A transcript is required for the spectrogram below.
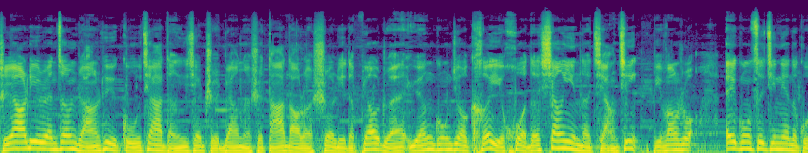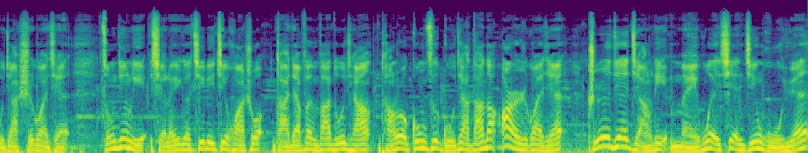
只要利润增长率、股价等一些指标呢是达到了设立的标准，员工就可以获得相应的奖金。比方说，A 公司今天的股价十块钱，总经理写了一个激励计划，说大家奋发图强，倘若公司股价达到二十块钱，直接奖励每位现金五元；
